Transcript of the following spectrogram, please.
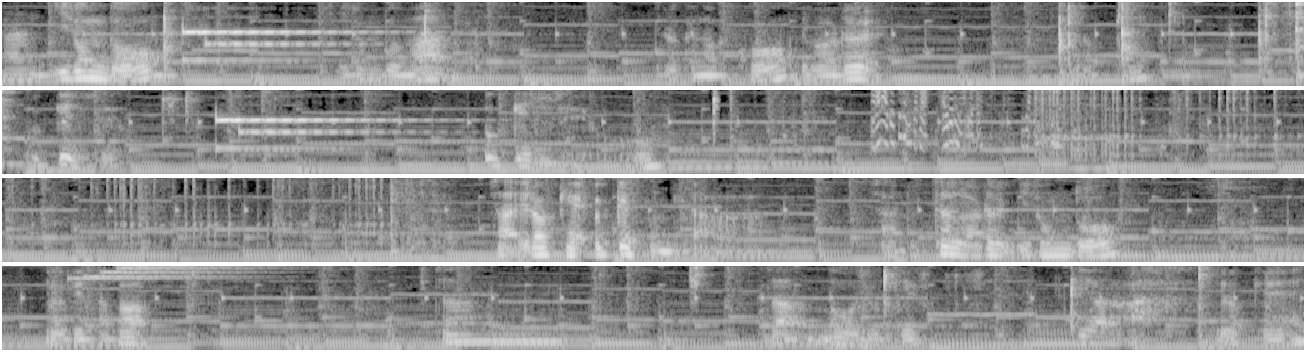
한 이 정도, 이 정도만 이렇게 넣고 이거를 이렇게 으깨주세요. 으깨주세요. 자, 이렇게 으깼습니다. 자, 누텔라를 이 정도 여기다가 짠, 짠 넣어줄게요. 이야, 이렇게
